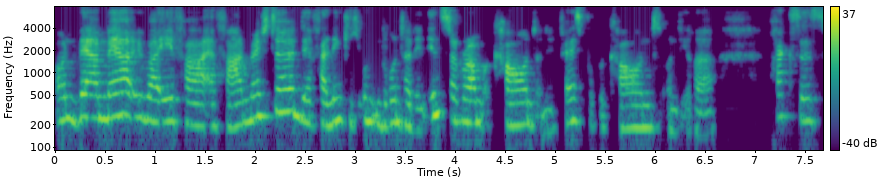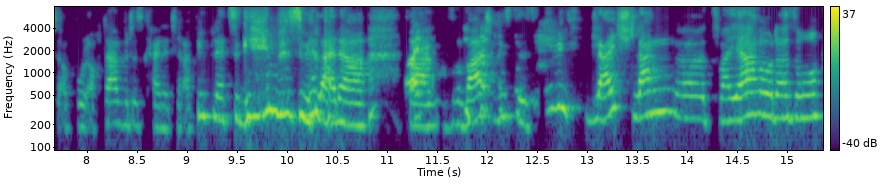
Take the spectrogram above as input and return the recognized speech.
Und wer mehr über Eva erfahren möchte, der verlinke ich unten drunter den Instagram-Account und den Facebook-Account und ihre Praxis, obwohl auch da wird es keine Therapieplätze geben, müssen wir leider sagen. Unsere Warteliste ist ewig gleich lang, äh, zwei Jahre oder so.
